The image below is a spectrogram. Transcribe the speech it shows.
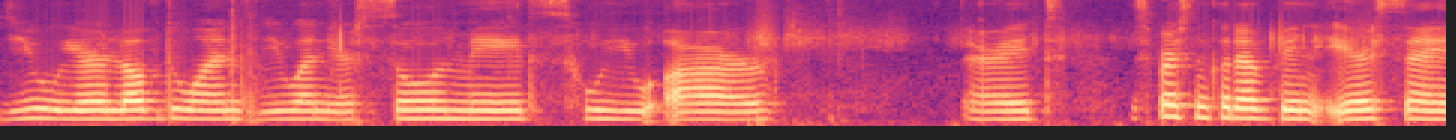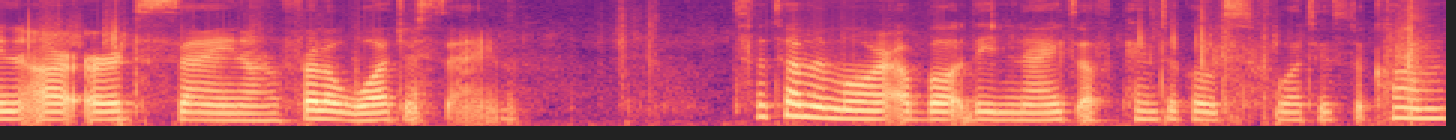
you, your loved ones, you and your soulmates, who you are. All right. This person could have been air sign or earth sign or fellow water sign. So tell me more about the Knight of Pentacles, what is to come.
